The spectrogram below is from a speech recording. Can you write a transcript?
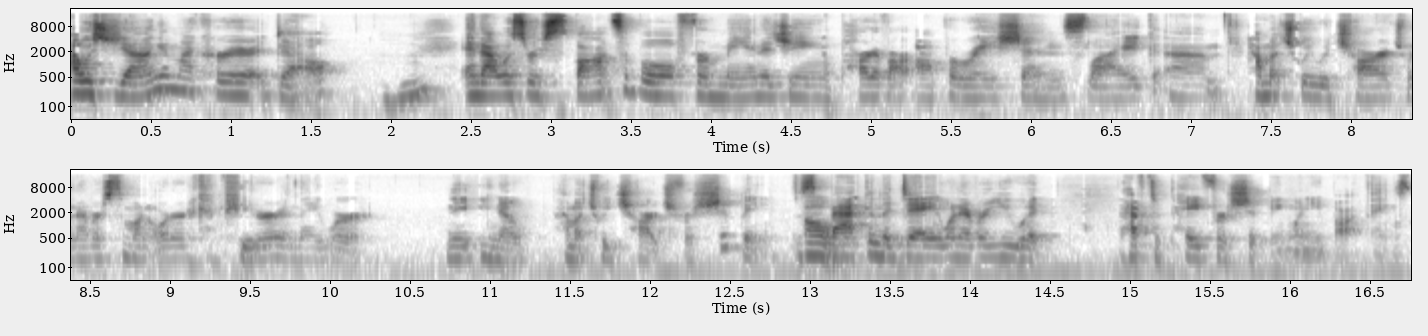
I was young in my career at Dell. Mm-hmm. And I was responsible for managing a part of our operations, like um, how much we would charge whenever someone ordered a computer and they were, you know, how much we charge for shipping. Oh. Back in the day, whenever you would have to pay for shipping when you bought things.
